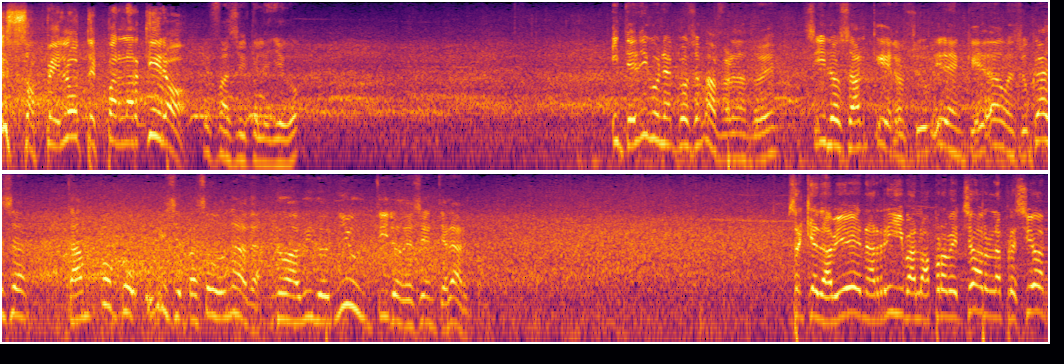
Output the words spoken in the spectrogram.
Esa pelota es para el arquero. Qué fácil que le llegó. Y te digo una cosa más, Fernando, ¿eh? Si los arqueros se hubieran quedado en su casa, tampoco hubiese pasado nada. No ha habido ni un tiro decente al arco. Se queda bien arriba, lo aprovecharon la presión.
